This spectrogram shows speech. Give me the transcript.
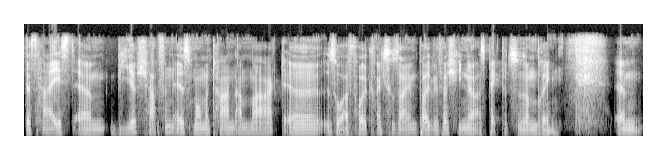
das heißt, ähm, wir schaffen es momentan am Markt äh, so erfolgreich zu sein, weil wir verschiedene Aspekte zusammenbringen. Ähm,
